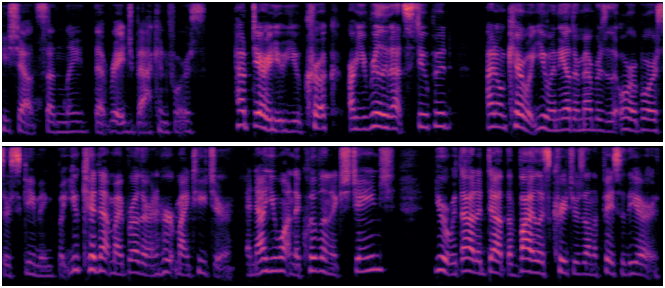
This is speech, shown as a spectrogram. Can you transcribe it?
he shouts suddenly, that rage back and forth. How dare you, you crook? Are you really that stupid? I don't care what you and the other members of the Ouroboros are scheming, but you kidnapped my brother and hurt my teacher, and now you want an equivalent exchange? You are without a doubt the vilest creatures on the face of the earth.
